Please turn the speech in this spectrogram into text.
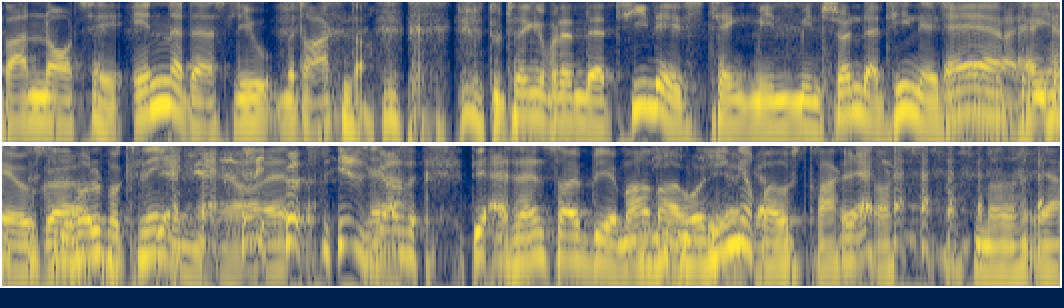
bare når til enden af deres liv med dragter. du tænker på den der teenage-ting. Min, min søn, der er teenager. Ja, ja, fordi han, han skulle slå hul på knæene. ja, det, præcis, ja. også, det, altså, hans øje bliver meget, meget en hurtigere. hængerøvsdragt ja. også, og sådan noget. Ja.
